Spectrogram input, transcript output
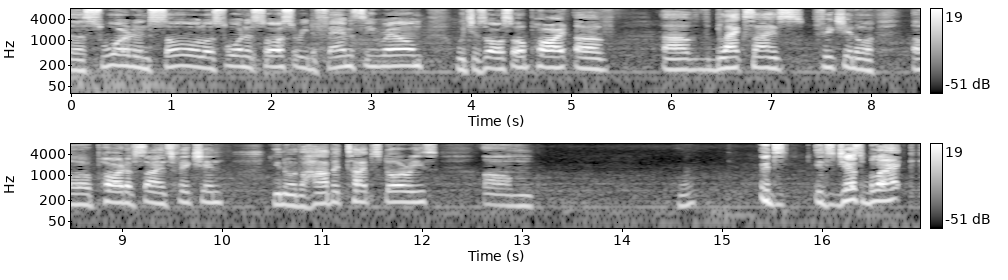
the Sword and Soul or Sword and Sorcery, the fantasy realm, which is also part of of the black science fiction or or part of science fiction, you know, the Hobbit type stories. Um, it's it's just black,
